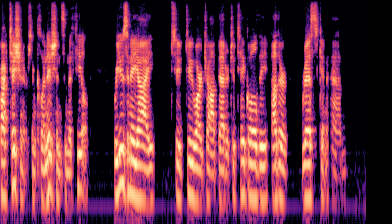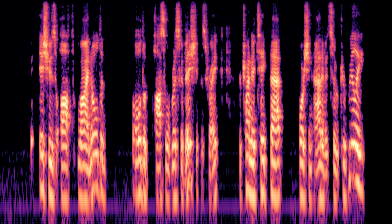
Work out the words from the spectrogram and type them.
practitioners and clinicians in the field. We're using AI to do our job better, to take all the other risk and um, issues offline, all the all the possible risk of issues, right? We're trying to take that portion out of it so we could really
